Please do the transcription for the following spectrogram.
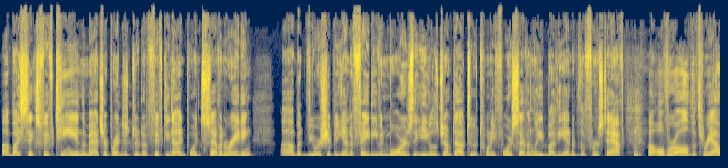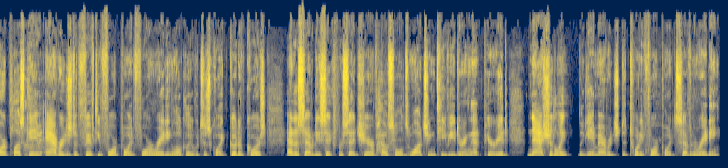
Uh, by 6:15, the matchup registered a 59.7 rating, uh, but viewership began to fade even more as the Eagles jumped out to a 24-7 lead by the end of the first half. Uh, overall, the three-hour-plus game averaged a 54.4 rating locally, which is quite good, of course, and a 76% share of households watching TV during that period. Nationally, the game averaged a 24.7 rating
